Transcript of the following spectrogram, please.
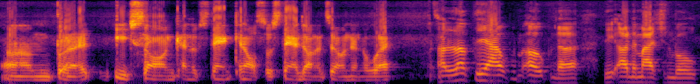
Um, but each song kind of stand, can also stand on its own in a way. I love the album opener, The Unimaginable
